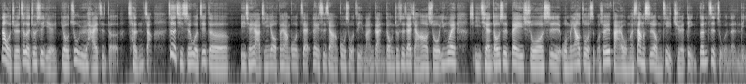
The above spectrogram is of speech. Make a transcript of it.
那我觉得这个就是也有助于孩子的成长。这个其实我记得。以前雅琴也有分享过在类似这样的故事，我自己蛮感动，就是在讲到说，因为以前都是被说是我们要做什么，所以反而我们丧失了我们自己决定跟自主的能力。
